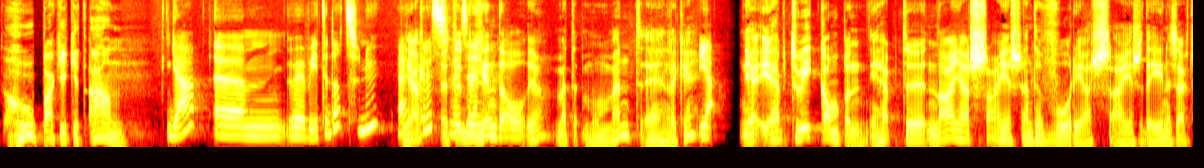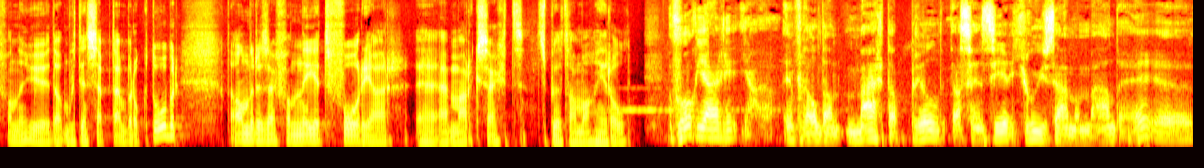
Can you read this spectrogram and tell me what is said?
Hoe pak ik het aan? Ja, ehm, wij weten dat nu, hè, Ja, Chris? het, We het zijn- begint al ja, met het moment eigenlijk. Hè. Ja, Ja, je hebt twee kampen. Je hebt de najaarssaaiers en de voorjaarssaaiers. De ene zegt van dat moet in september, oktober. De andere zegt van nee, het voorjaar. Eh, en Mark zegt, het speelt allemaal geen rol. Voorjaar, ja, en vooral dan maart, april, dat zijn zeer groeizame maanden. Hè. Eh,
